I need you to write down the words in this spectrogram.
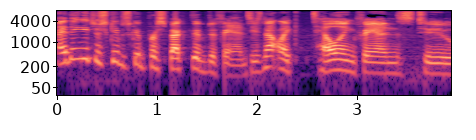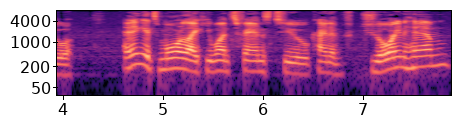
I think it just gives good perspective to fans. He's not like telling fans to I think it's more like he wants fans to kind of join him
